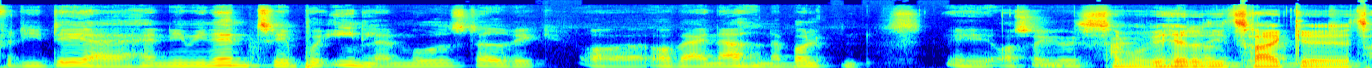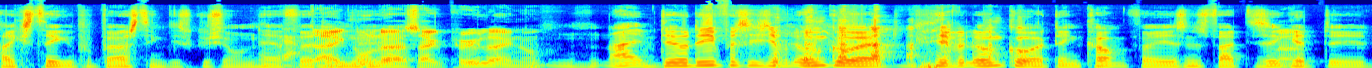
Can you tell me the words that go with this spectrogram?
Fordi det er han eminent til på en eller anden måde stadigvæk at, at være i nærheden af bolden. Øh, og så, øvrigt Så må vi heller lige trække, uh, trække stikket på børsting-diskussionen her. Ja. før Der er den, ikke nogen, der øh, har sagt pøler endnu. Nej, det var lige præcis, jeg vil undgå, at, jeg vil undgå, at den kom, for jeg synes faktisk ikke, at det,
